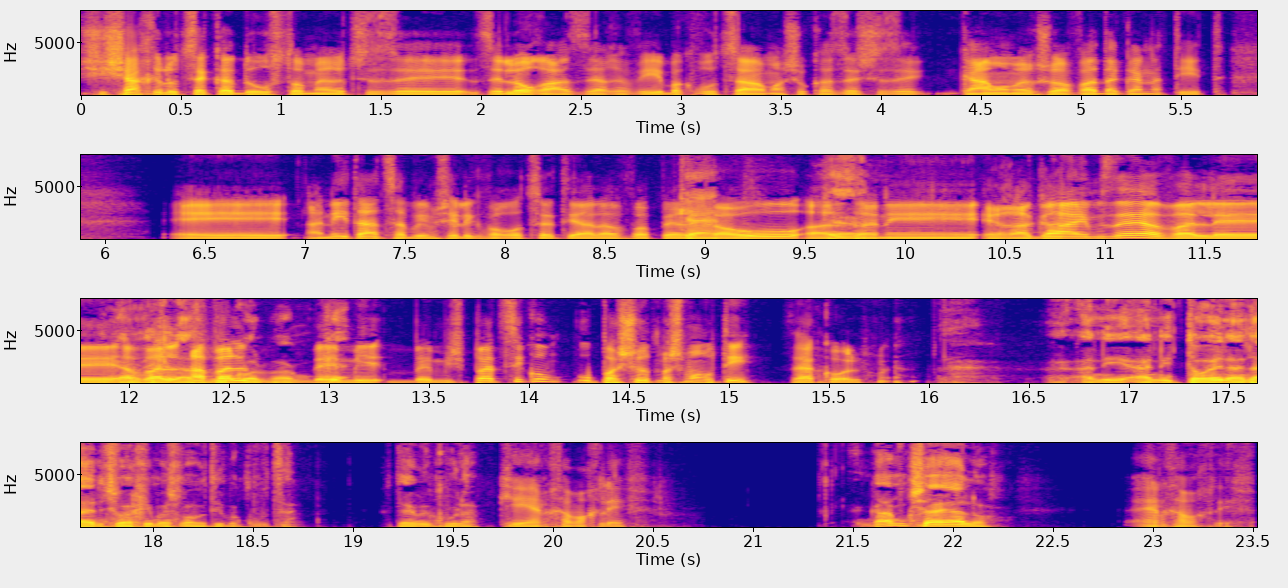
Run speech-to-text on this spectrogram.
שישה חילוצי כדור, זאת אומרת שזה זה לא רע, זה הרביעי בקבוצה או משהו כזה, שזה גם אומר שהוא עבד הגנתית. אה, אני את העצבים שלי כבר הוצאתי עליו בפרק כן. ההוא, אז כן. אני ארגע עם זה, אבל, אה, כן. במ- במשפט סיכום, הוא פשוט משמעותי, זה הכל. אני, אני טוען עדיין שהוא הכי משמעותי בקבוצה. יותר מכולם. כי אין לך מחליף. גם כשהיה לו, אין לך מחליף.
